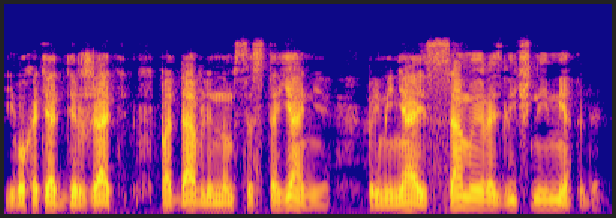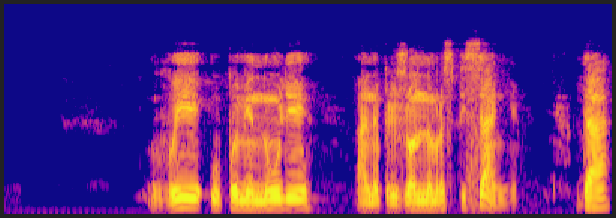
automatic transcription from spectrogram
Его хотят держать в подавленном состоянии, применяя самые различные методы. Вы упомянули о напряженном расписании. Да,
